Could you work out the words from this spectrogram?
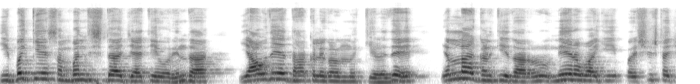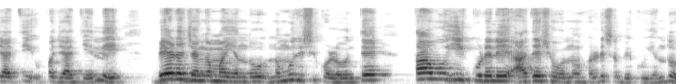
ಈ ಬಗ್ಗೆ ಸಂಬಂಧಿಸಿದ ಜಾತಿಯವರಿಂದ ಯಾವುದೇ ದಾಖಲೆಗಳನ್ನು ಕೇಳದೆ ಎಲ್ಲ ಗಣತಿದಾರರು ನೇರವಾಗಿ ಪರಿಶಿಷ್ಟ ಜಾತಿ, ಉಪಜಾತಿಯಲ್ಲಿ ಬೇಡ ಜಂಗಮ ಎಂದು ನಮೂದಿಸಿಕೊಳ್ಳುವಂತೆ ತಾವು ಈ ಕೂಡಲೇ ಆದೇಶವನ್ನು ಹೊರಡಿಸಬೇಕು ಎಂದು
